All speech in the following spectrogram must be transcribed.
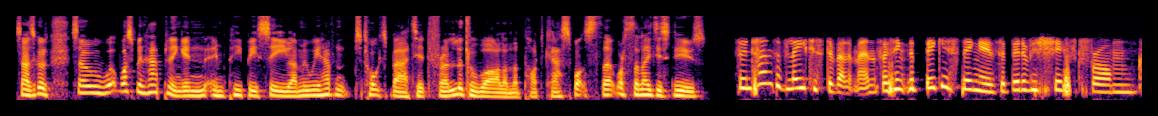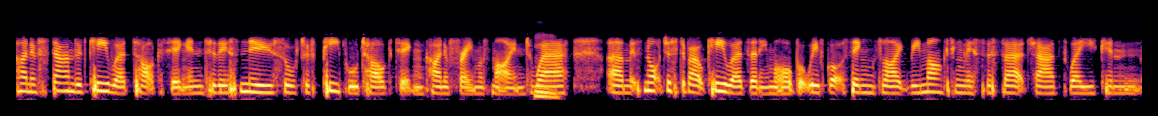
Sounds good. So, what's been happening in, in PPC? I mean, we haven't talked about it for a little while on the podcast. What's the what's the latest news? So, in terms of latest developments, I think the biggest thing is a bit of a shift from kind of standard keyword targeting into this new sort of people targeting kind of frame of mind, mm. where um, it's not just about keywords anymore, but we've got things like remarketing lists for search ads where you can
